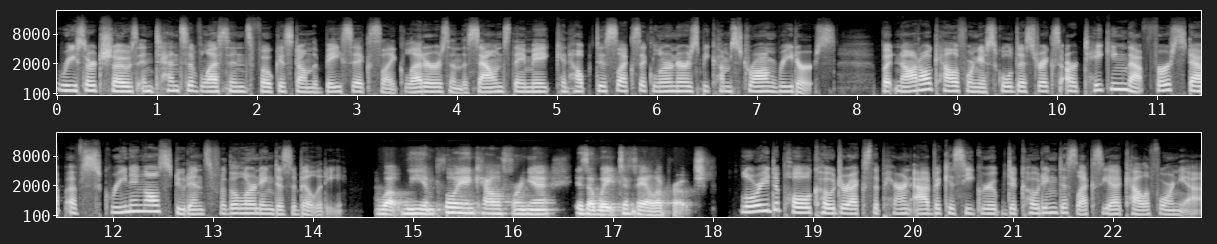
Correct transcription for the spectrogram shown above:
Research shows intensive lessons focused on the basics like letters and the sounds they make can help dyslexic learners become strong readers. But not all California school districts are taking that first step of screening all students for the learning disability. What we employ in California is a wait to fail approach. Lori DePole co directs the parent advocacy group Decoding Dyslexia California.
